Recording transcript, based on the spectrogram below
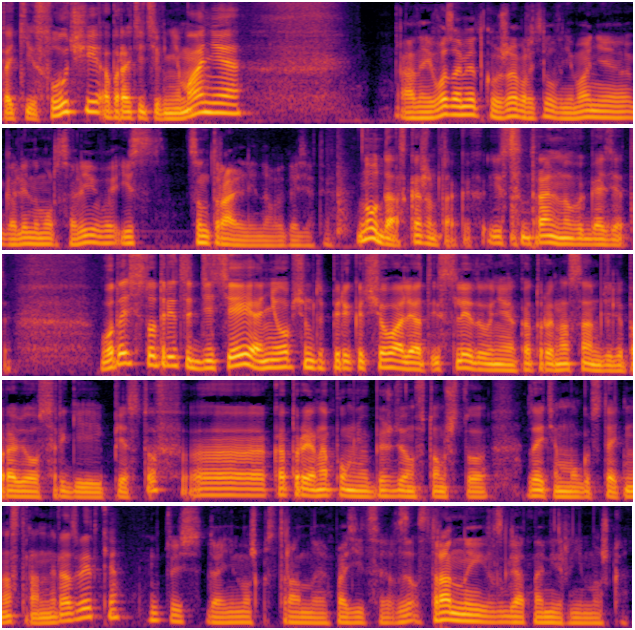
такие случаи, обратите внимание, а на его заметку уже обратил внимание Галина Мурсалиева из центральной новой газеты. Ну да, скажем так, из центральной новой газеты. Вот эти 130 детей, они, в общем-то, перекочевали от исследования, которое на самом деле провел Сергей Пестов, э, который, я напомню, убежден в том, что за этим могут стать иностранные разведки. Ну, то есть, да, немножко странная позиция, странный взгляд на мир немножко.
